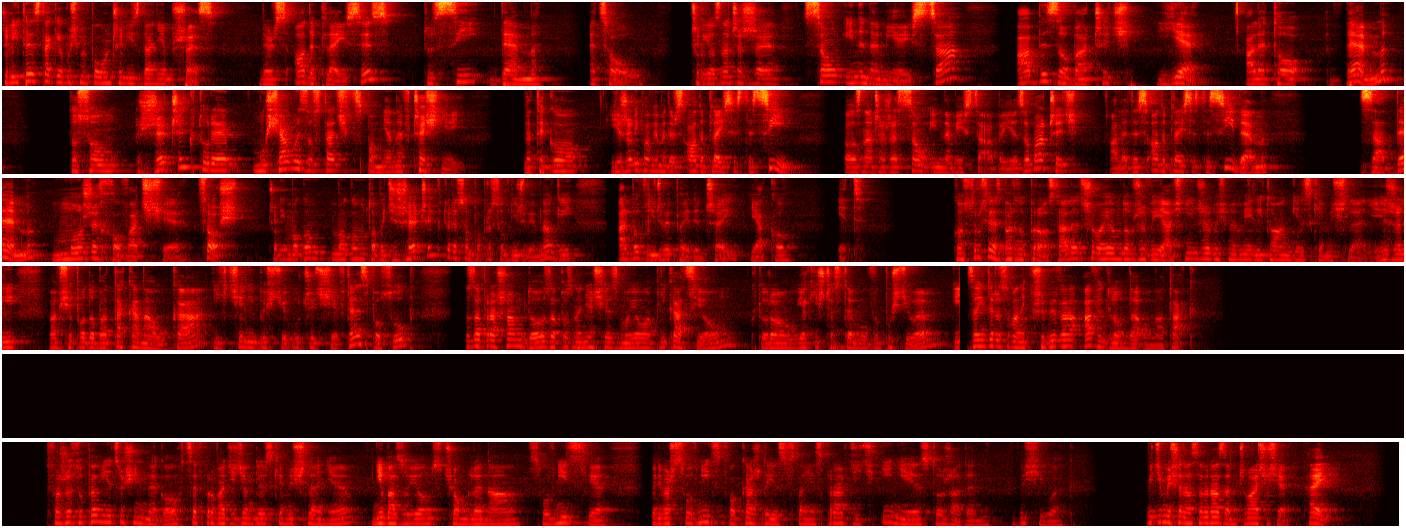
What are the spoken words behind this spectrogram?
Czyli to jest tak, jakbyśmy połączyli zdanie przez There's other places to see them at all. Czyli oznacza, że są inne miejsca, aby zobaczyć je. Ale to them to są rzeczy, które musiały zostać wspomniane wcześniej. Dlatego, jeżeli powiemy there's other places to see, to oznacza, że są inne miejsca, aby je zobaczyć, ale there's other places to see them, za them może chować się coś. Czyli mogą, mogą to być rzeczy, które są po prostu w liczbie mnogiej, albo w liczbie pojedynczej jako it. Konstrukcja jest bardzo prosta, ale trzeba ją dobrze wyjaśnić, żebyśmy mieli to angielskie myślenie. Jeżeli Wam się podoba taka nauka i chcielibyście uczyć się w ten sposób, to zapraszam do zapoznania się z moją aplikacją, którą jakiś czas temu wypuściłem i zainteresowanych przybywa, a wygląda ona tak. Tworzę zupełnie coś innego. Chcę wprowadzić angielskie myślenie, nie bazując ciągle na słownictwie, ponieważ słownictwo każdy jest w stanie sprawdzić i nie jest to żaden wysiłek. Widzimy się następnym razem. Trzymajcie się. Hej!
